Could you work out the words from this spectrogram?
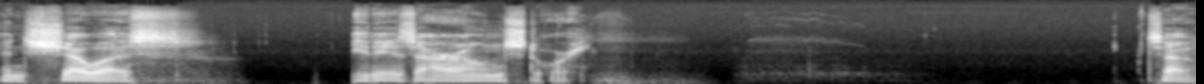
and show us it is our own story. So,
